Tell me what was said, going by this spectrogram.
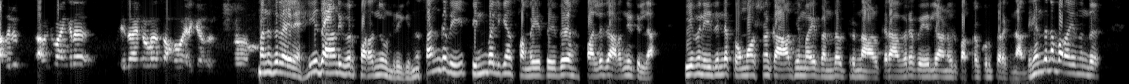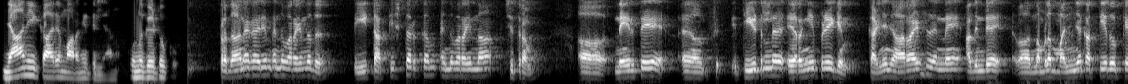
അതൊരു അവർക്ക് ഭയങ്കര ഇതായിട്ടുള്ള സംഭവമായിരിക്കും അത്. മനസ്സിലായില്ലേ? ഇതാണ് ഇവർ പറഞ്ഞുകൊണ്ടിരിക്കുന്നത്. സംഗതി പിൻവലിക്കാൻ സമയത്ത് ഇത് പലരും അറിഞ്ഞിട്ടില്ല. ഈവൻ ഇതിന്റെ പ്രൊമോഷനൊക്കെ ആദ്യമായി ബന്ധപ്പെട്ടിരുന്ന ആൾക്കാർ അവരുടെ പേരിലാണ് ഒരു പത്രക്കുറിപ്പ് ഇറക്കുന്നത്. അദ്ദേഹം തന്നെ പറയുന്നുണ്ട് ഞാൻ ഈ കാര്യം അറിഞ്ഞിട്ടില്ല. എന്ന് ഒന്ന് കേട്ടു പ്രധാന കാര്യം എന്ന് പറയുന്നത് ഈ ടർക്കിഷ് തർക്കം എന്ന് പറയുന്ന ചിത്രം നേരത്തെ തിയേറ്ററിൽ ഇറങ്ങിയപ്പോഴേക്കും കഴിഞ്ഞ ഞായറാഴ്ച തന്നെ അതിന്റെ നമ്മൾ മഞ്ഞ കത്തിയതൊക്കെ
